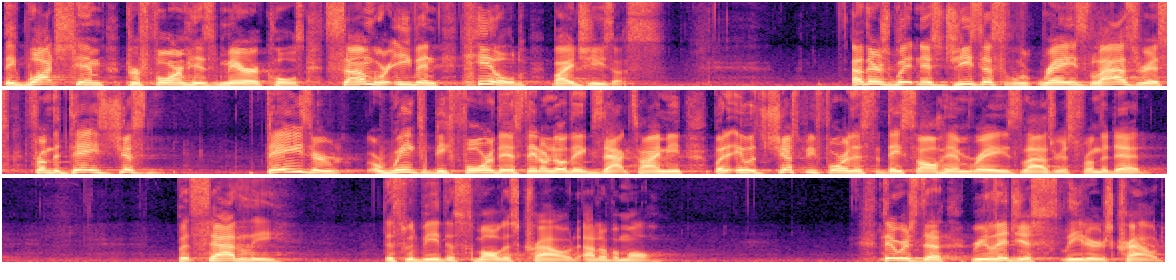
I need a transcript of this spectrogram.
They watched him perform his miracles. Some were even healed by Jesus. Others witnessed Jesus raise Lazarus from the days just days or, weeks before this. They don't know the exact timing, but it was just before this that they saw him raise Lazarus from the dead. But sadly, this would be the smallest crowd out of them all. There was the religious leaders crowd.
